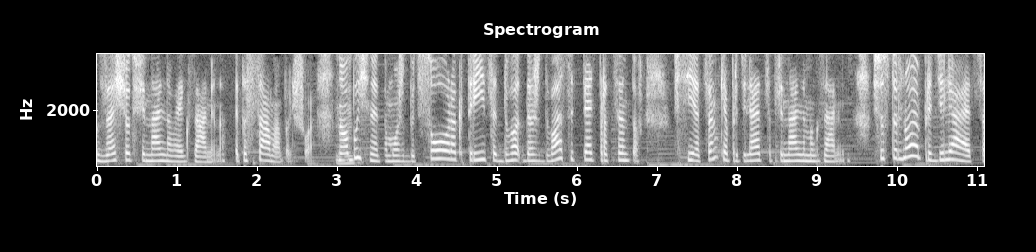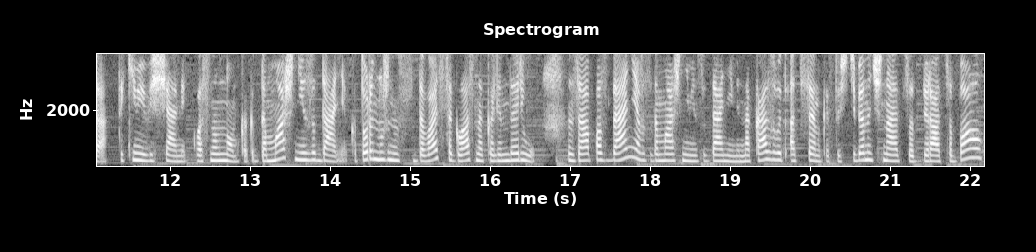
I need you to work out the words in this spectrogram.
за счет финального экзамена. Это самое большое. Но Мгм. обычно это может быть 40, 30, два- даже 25 процентов. Все оценки определяются финальным экзаменом. Все остальное определяется такими вещами, в основном, как домашние задания, которые нужно сдавать согласно календарю. За опоздание с домашними заданиями наказывают оценкой. То есть у тебя начинается отбираться балл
